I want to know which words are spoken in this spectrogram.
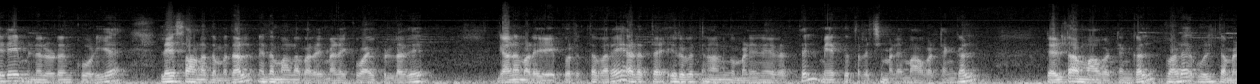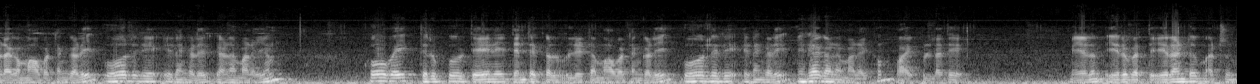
இடைமின்னலுடன் கூடிய லேசானது முதல் மிதமான வரை மழைக்கு வாய்ப்புள்ளது. கனமழையை பொறுத்தவரை அடுத்த இருபத்தி நான்கு மணி நேரத்தில் மேற்கு தொடர்ச்சி மலை மாவட்டங்கள் டெல்டா மாவட்டங்கள் வட உள் தமிழக மாவட்டங்களில் ஓரிரு இடங்களில் கனமழையும் கோவை திருப்பூர் தேனி திண்டுக்கல் உள்ளிட்ட மாவட்டங்களில் ஓரிரு இடங்களில் மிக கனமழைக்கும் வாய்ப்புள்ளது. மேலும் இருபத்தி இரண்டு மற்றும்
